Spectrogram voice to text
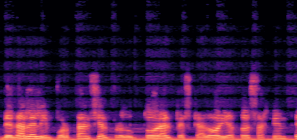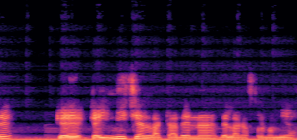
de darle la importancia al productor, al pescador y a toda esa gente que, que inician la cadena de la gastronomía.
